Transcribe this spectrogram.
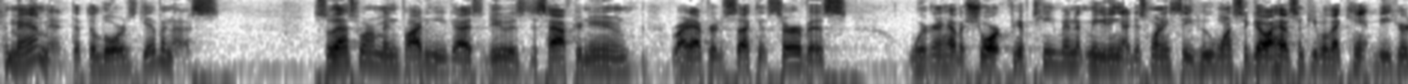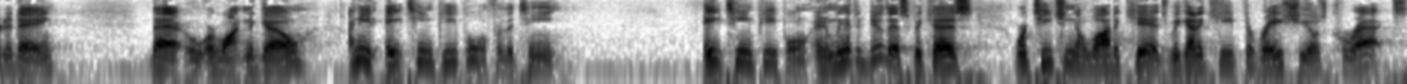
commandment that the Lord's given us. So that's what I'm inviting you guys to do is this afternoon, right after the second service, we're going to have a short 15 minute meeting. I just want to see who wants to go. I have some people that can't be here today that are wanting to go. I need 18 people for the team. 18 people. And we have to do this because we're teaching a lot of kids. We got to keep the ratios correct.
